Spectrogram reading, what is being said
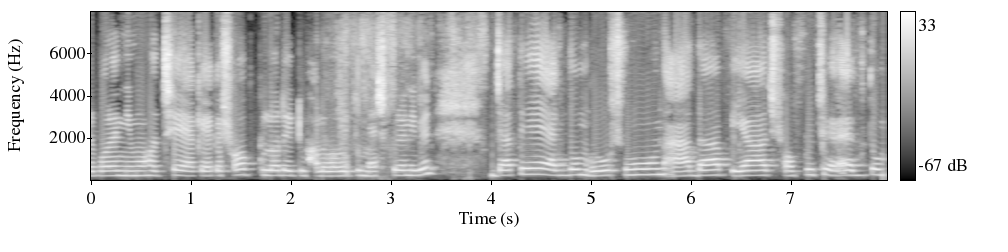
এরপরে নিমো হচ্ছে একে একে সবগুলোরে একটু ভালোভাবে একটু ম্যাশ করে নেবেন। যাতে একদম রসুন, আদা, পেঁয়াজ সব কিছু একদম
